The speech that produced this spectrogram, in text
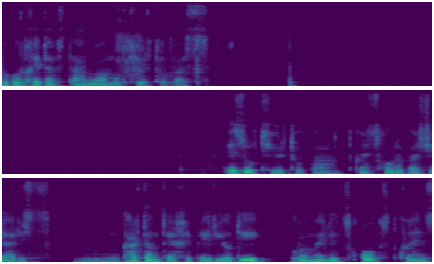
როგორ ხედავს ტარო ამ ურთიერთობას? ეს ურთიერთობა თქვენ ცხოვრებაში არის გარდამტეხი პერიოდი, რომელიც ყოფს თქვენს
